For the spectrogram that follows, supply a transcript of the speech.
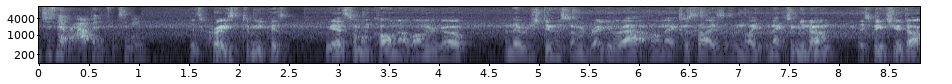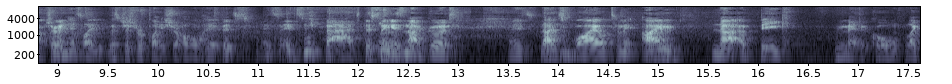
It just never happened to me. It's crazy to me because we had someone call not long ago and they were just doing some regular at-home exercises, and like the next thing you know, they speak to your doctor, and it's like, let's just replace your whole hip. It's it's it's bad. This thing is not good, and it's that's wild to me. I'm not a big medical like.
